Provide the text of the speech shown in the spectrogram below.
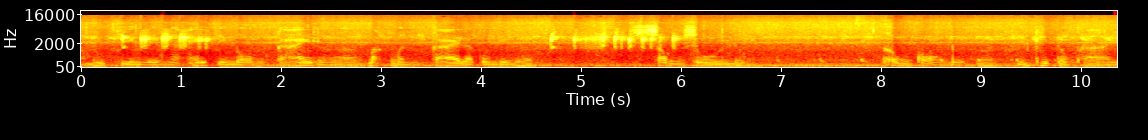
Ông chiên điện ngải chuyện đồ một cái là bắt mình một cái là coi như xong xuôi luôn. Không còn được những chuyển kiếp đầu thai.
